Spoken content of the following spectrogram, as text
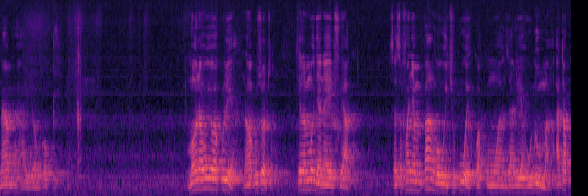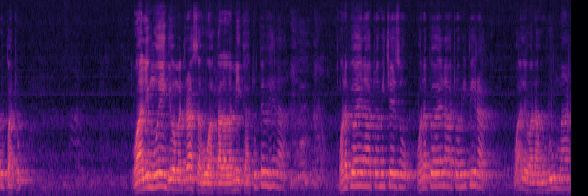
namba haiongopi. maona huyo wa kulia na wa kushoto, kila mmoja na elfu yako. Sasa fanya mpango uichukue kwa kumwanzalia huduma, atakupa tu. Walimu wengi wa madrasa huwa wakalalamika, hatupewi hela. Wanapewa hela watu wa michezo, wanapewa hela watu wa mipira, wale wana huduma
